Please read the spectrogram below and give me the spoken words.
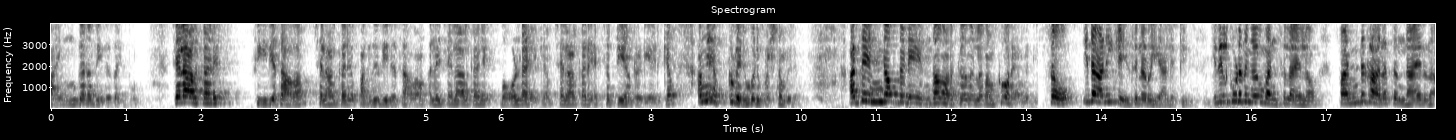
ഭയങ്കര സീരിയസ് ആയി പോകും. ചില ആൾക്കാർ സീരിയസ് ആവാം ചില ആൾക്കാർ പകുതി സീരിയസ് ആവാം അല്ലെങ്കിൽ ചില ആൾക്കാർ ബോൾഡ് ആയിരിക്കാം ചില ആൾക്കാർ അക്സെപ്റ്റ് ചെയ്യാൻ റെഡി ആയിരിക്കാം. അങ്ങനെയൊക്കെ വരുമ്പോൾ ഒരു പ്രശ്നം വരും. At the end of the day എന്താ നടക്കുക എന്നുള്ളത് നമുക്ക് പറയാൻ പറ്റില്ല. സോ ഇതാണ് ഈ കേസിന്റെ റിയാലിറ്റി ഇതിൽ കൂടെ നിങ്ങൾക്ക് മനസ്സിലായല്ലോ പണ്ട് കാലത്ത് ഉണ്ടായിരുന്ന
